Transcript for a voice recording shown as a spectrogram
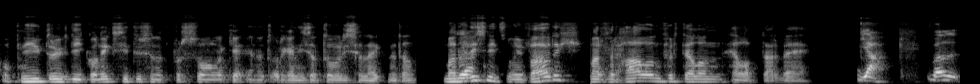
Opnieuw terug die connectie tussen het persoonlijke en het organisatorische lijkt me dan. Maar dat is niet zo eenvoudig, maar verhalen vertellen helpt daarbij. Ja, wel,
